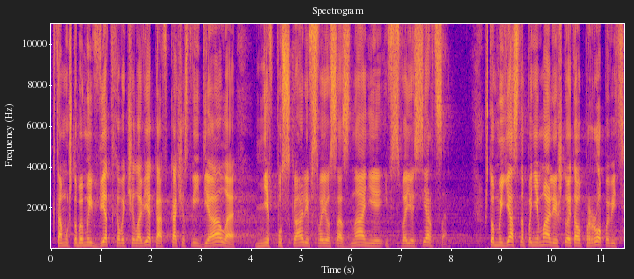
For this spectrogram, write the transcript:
к тому, чтобы мы ветхого человека в качестве идеала не впускали в свое сознание и в свое сердце, чтобы мы ясно понимали, что это проповедь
